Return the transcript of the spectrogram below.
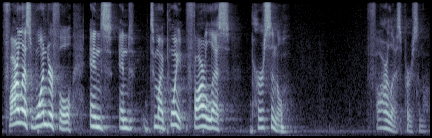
far less wonderful and and to my point far less personal. Far less personal.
